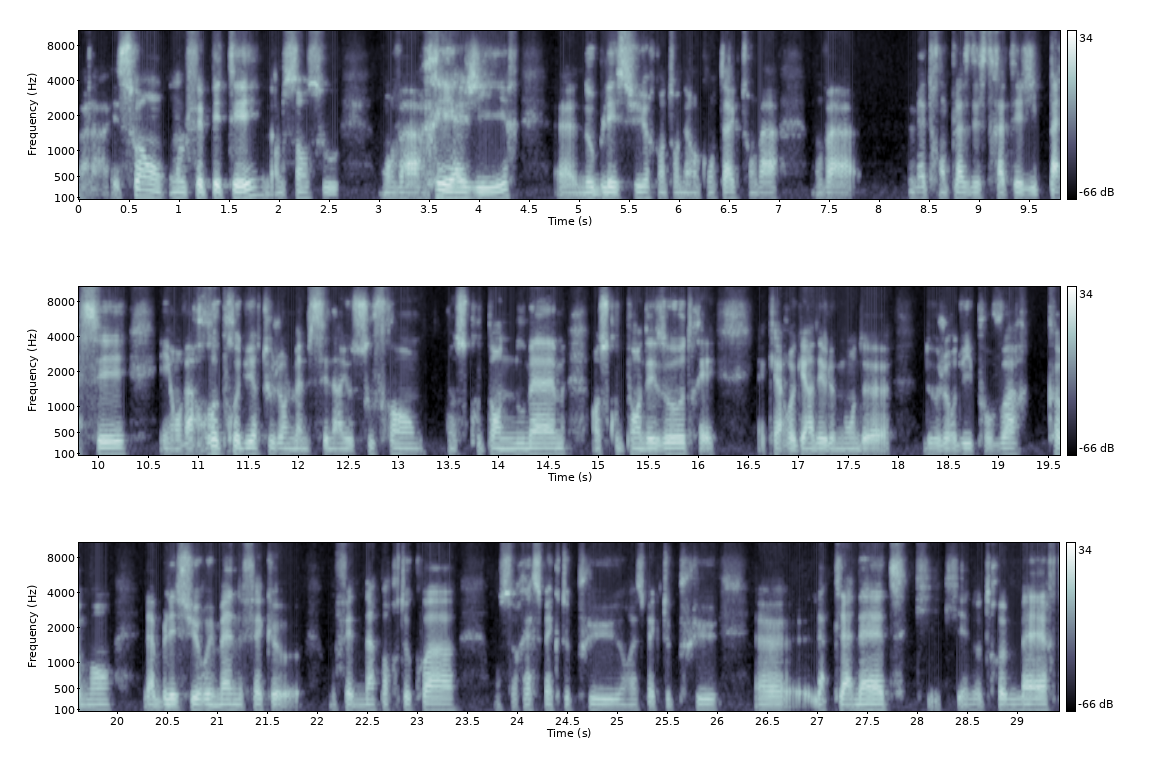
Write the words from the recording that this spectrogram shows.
Voilà. Et soit on, le fait péter, dans le sens où on va réagir, euh, nos blessures, quand on est en contact, on va mettre en place des stratégies passées et on va reproduire toujours le même scénario souffrant en se coupant de nous-mêmes, en se coupant des autres et, et qu'à regarder le monde euh, d'aujourd'hui pour voir comment la blessure humaine fait que on fait n'importe quoi, on se respecte plus, on respecte plus euh, la planète qui, est notre mère,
